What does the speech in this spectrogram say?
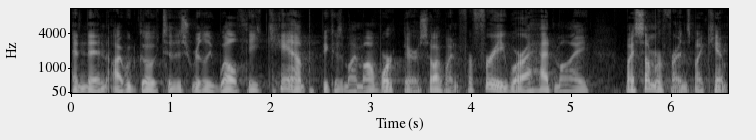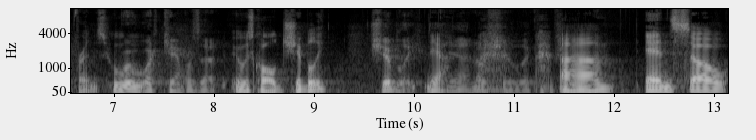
And then I would go to this really wealthy camp because my mom worked there. So I went for free where I had my, my summer friends, my camp friends, who What, what camp was that? it was called Shibley. Shibley. Yeah. Yeah, I know Shibley. Um, and so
